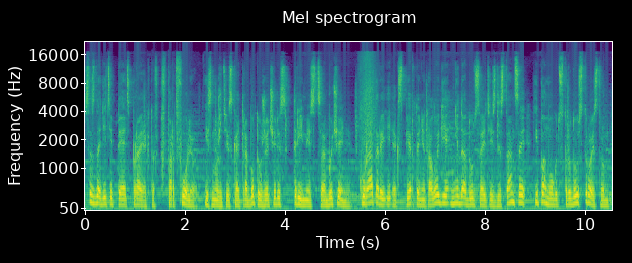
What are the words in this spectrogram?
создадите 5 проектов в портфолио и сможете искать работу уже через 3 месяца обучения. Кураторы и эксперты нетологии не дадут сойти с дистанции и помогут с трудоустройством,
